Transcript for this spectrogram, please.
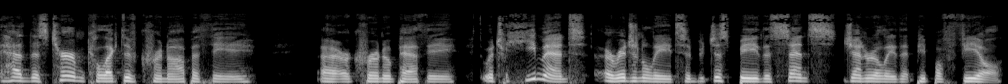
had this term collective chronopathy uh, or chronopathy, which he meant originally to be- just be the sense generally that people feel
